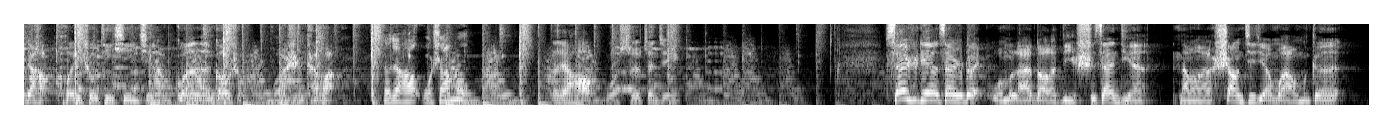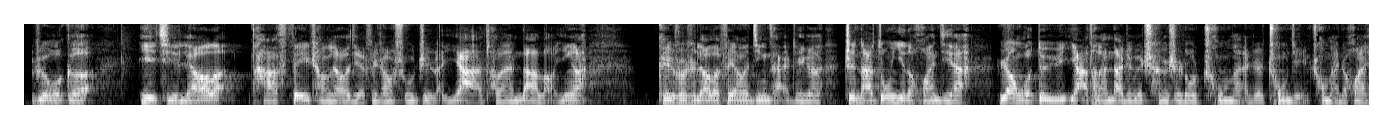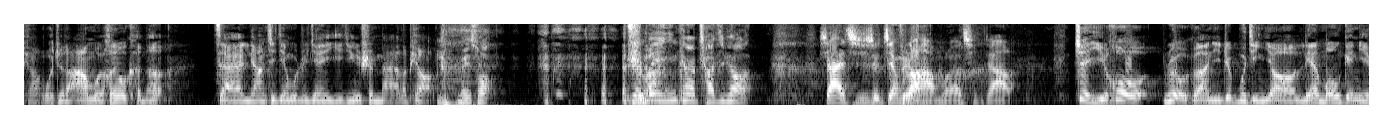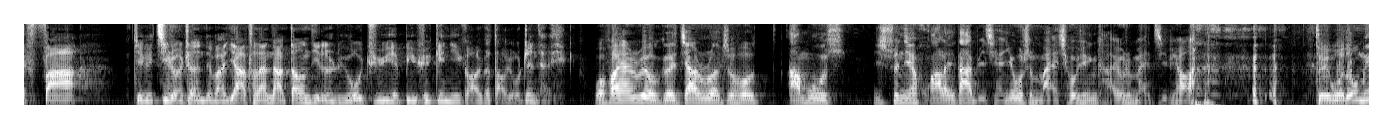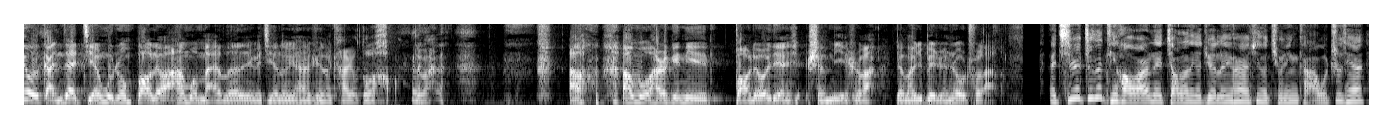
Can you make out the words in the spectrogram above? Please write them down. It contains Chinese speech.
大家好，欢迎收听新一期的《观篮高手》，我是开化。大家好，我是阿木。大家好，我是正经。三十天三十队，我们来到了第十三天。那么上期节目啊，我们跟瑞沃哥一起聊了他非常了解、非常熟知的亚特兰大老鹰啊，可以说是聊得非常的精彩。这个正大综艺的环节啊，让我对于亚特兰大这个城市都充满着憧憬，充满着幻想。我觉得阿木很有可能在两期节目之间已经是买了票了。没错，准备已经开始查机票了。下一期就见不到阿木了，要请假了。这以后瑞友哥，你这不仅要联盟给你发这个记者证，对吧？亚特兰大当地的旅游局也必须给你搞一个导游证才行。我发现瑞友哥加入了之后，阿木一瞬间花了一大笔钱，又是买球星卡，又是买机票。对我都没有敢在节目中爆料阿木买的那个杰伦约翰逊的卡有多好，对吧？阿阿木还是给你保留一点神秘，是吧？要不然就被人肉出来了。哎，其实真的挺好玩的。那找到那个杰伦约翰逊的球星卡，我之前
